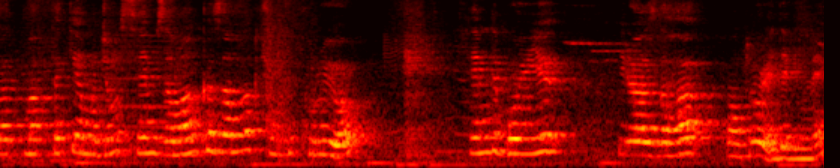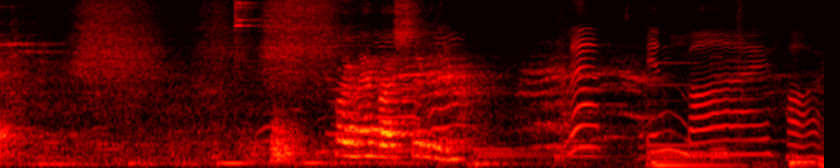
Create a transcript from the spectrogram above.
Burada ıslatmaktaki amacımız hem zaman kazanmak çünkü kuruyor hem de boyayı biraz daha kontrol edebilmek. Koymaya başlayabilirim. left in my heart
